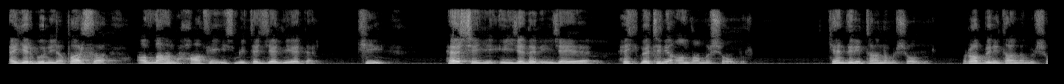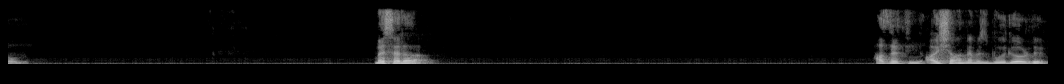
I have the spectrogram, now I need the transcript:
Eğer bunu yaparsa Allah'ın Hafi ismi tecelli eder. Ki her şeyi inceden inceye hikmetini anlamış olur. Kendini tanımış olur. Rabbini tanımış olur. Mesela Hazreti Ayşe annemiz buyuruyordu.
